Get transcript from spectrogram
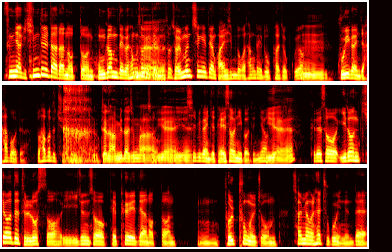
승리하기 힘들다라는 어떤 공감대가 형성이 네. 되면서 젊은 층에 대한 관심도가 상당히 높아졌고요. 음. 9위가 이제 하버드, 또 하버드 출신이에요. 대단합니다 정말. 그렇죠. 예, 네, 예. 10위가 이제 대선이거든요. 예. 그래서 이런 키워드들로서 이 이준석 대표에 대한 어떤 음, 돌풍을 좀 설명을 해주고 있는데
